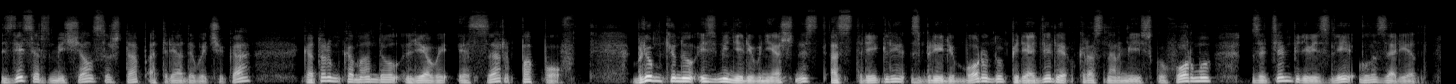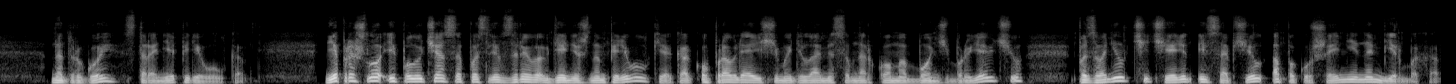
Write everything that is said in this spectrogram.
Здесь размещался штаб отряда ВЧК, которым командовал левый эсер Попов. Блюмкину изменили внешность, остригли, сбрили бороду, переодели в красноармейскую форму, затем перевезли в лазарет на другой стороне переулка. Не прошло и получаса после взрыва в Денежном переулке, как управляющему делами Совнаркома Бонч Бруевичу позвонил Чечерин и сообщил о покушении на Мирбаха.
